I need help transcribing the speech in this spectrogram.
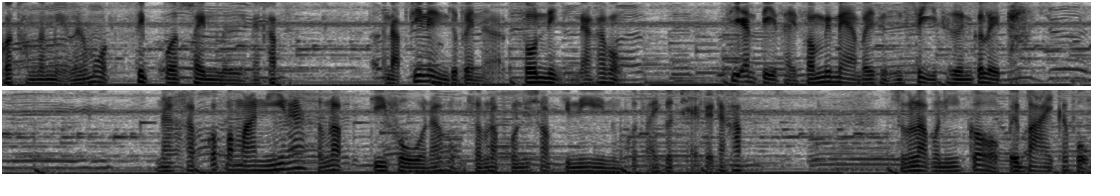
ก็ทำดาเมจไปทั้งหมด 10%เลยนะครับ อันดับที่ 1 จะเป็นอะโซนิกนะครับผมที่อันติใส่ซอมบี้แมนไปถึง 4 เทิร์นก็เลยตายนะครับ ก็ประมาณนี้นะสำหรับ G4 นะผมสำหรับคนที่ชอบคลิปนี้อย่มกดไลค์กดแชร์ด้วยนะครับสำหรับวันนี้ก็บายบายครับผม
